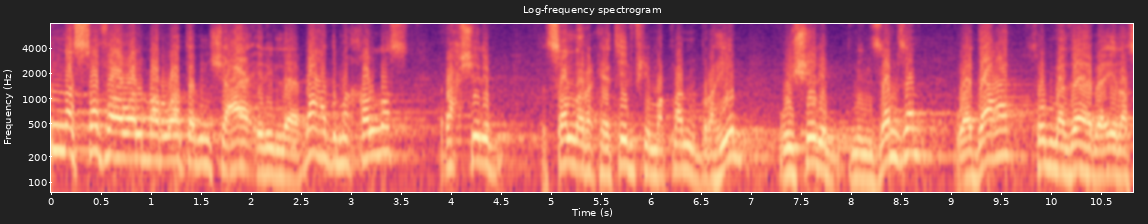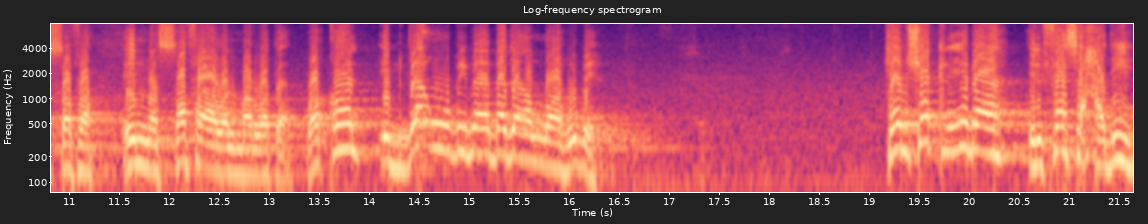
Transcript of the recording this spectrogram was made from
إن الصفا والمروة من شعائر الله. بعد ما خلص راح شرب صلى ركعتين في مقام إبراهيم وشرب من زمزم ودعا ثم ذهب إلى الصفا إن الصفا والمروة. وقال ابدأوا بما بدأ الله به. كان شكل إيه بقى؟ الفسحة دي.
